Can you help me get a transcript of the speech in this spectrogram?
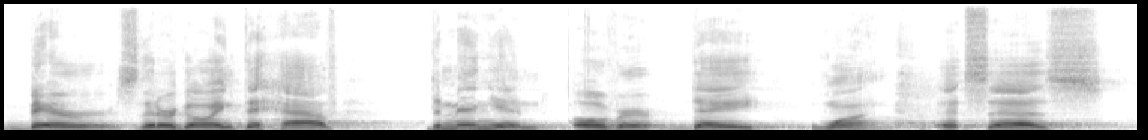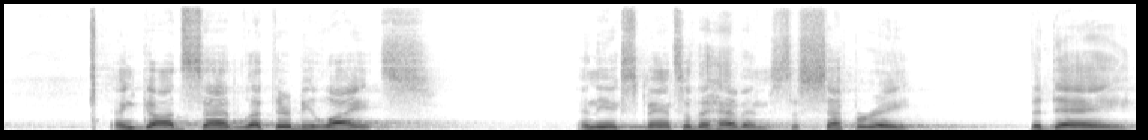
bearers that are going to have dominion over day one. It says, And God said, Let there be lights in the expanse of the heavens to separate the day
